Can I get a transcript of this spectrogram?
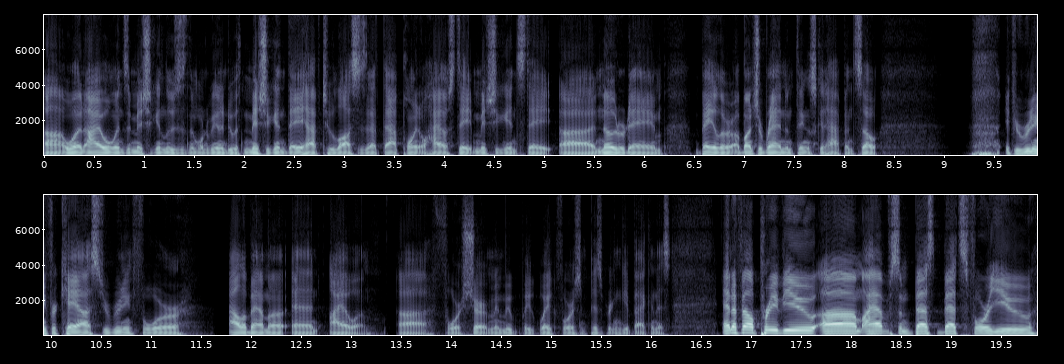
uh, when Iowa wins and Michigan loses, then what are we going to do with Michigan? They have two losses at that point. Ohio State, Michigan State, uh, Notre Dame, Baylor. A bunch of random things could happen. So if you're rooting for chaos, you're rooting for Alabama and Iowa uh, for sure. Maybe Wake Forest and Pittsburgh can get back in this. NFL preview. Um, I have some best bets for you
